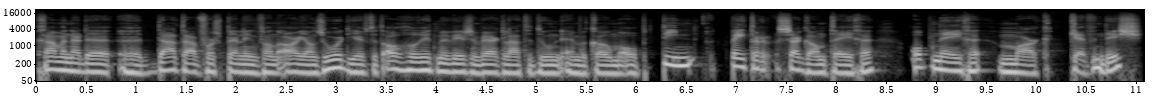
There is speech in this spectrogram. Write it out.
Gaan we naar de uh, datavoorspelling van Arjan Zoer. Die heeft het algoritme weer zijn werk laten doen. En we komen op 10 Peter Sagan tegen. Op 9 Mark Cavendish,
